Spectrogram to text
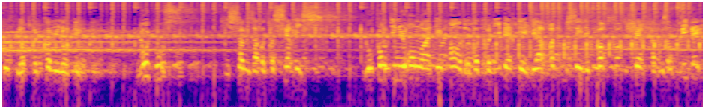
toute notre communauté. Nous tous, qui sommes à votre service, nous continuerons à défendre votre liberté et à repousser les forces qui cherchent à vous en priver.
